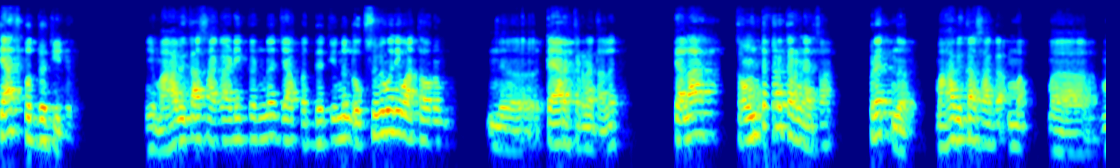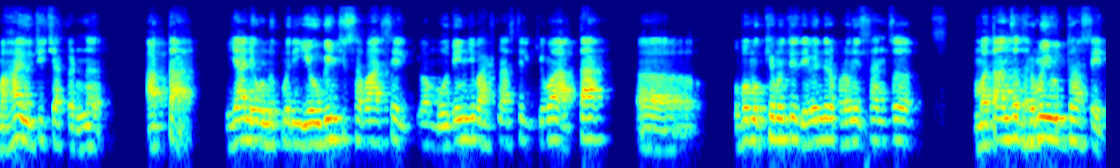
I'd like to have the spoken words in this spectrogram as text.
त्याच पद्धतीनं म्हणजे महाविकास आघाडीकडनं ज्या पद्धतीनं लोकसभेमध्ये वातावरण तयार करण्यात आलं त्याला काउंटर करण्याचा प्रयत्न महाविकास आघा म- महायुतीच्याकडनं आता या निवडणुकीमध्ये योगींची सभा असेल किंवा मोदींची भाषणं असतील किंवा आता उपमुख्यमंत्री देवेंद्र फडणवीसांचं मतांचं धर्मयुद्ध असेल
